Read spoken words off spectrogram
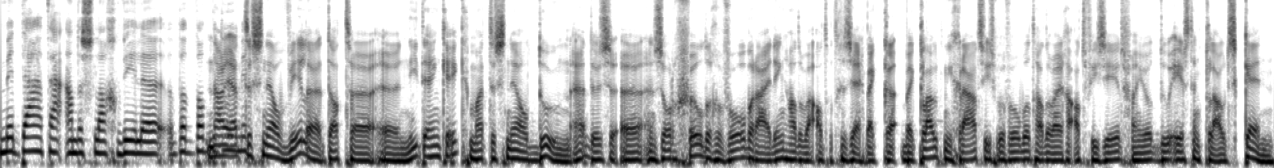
met data aan de slag willen. Wat, wat Nou ja, met... te snel willen, dat eh, eh, niet denk ik, maar te snel doen. Hè? Dus eh, een zorgvuldige voorbereiding hadden we altijd gezegd. Bij, bij cloud migraties bijvoorbeeld hadden wij geadviseerd van, joh, doe eerst een cloud scan.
